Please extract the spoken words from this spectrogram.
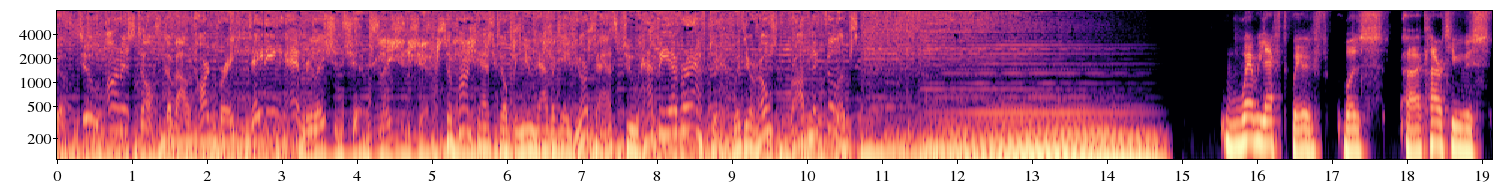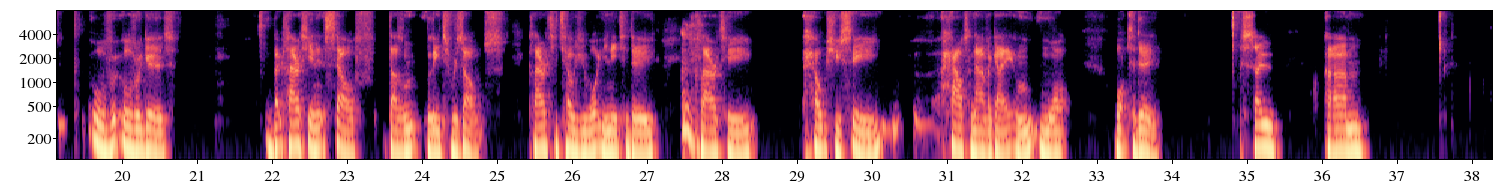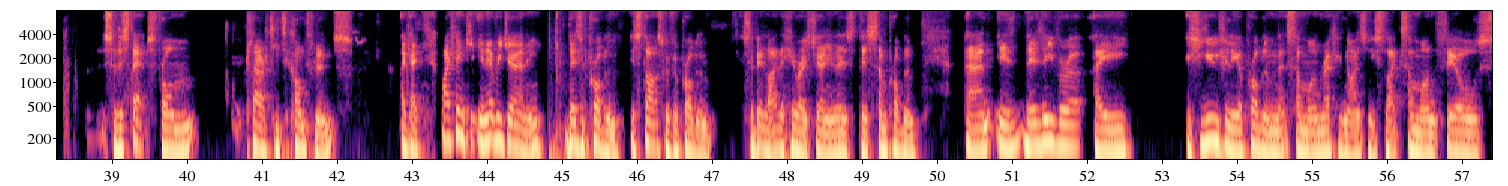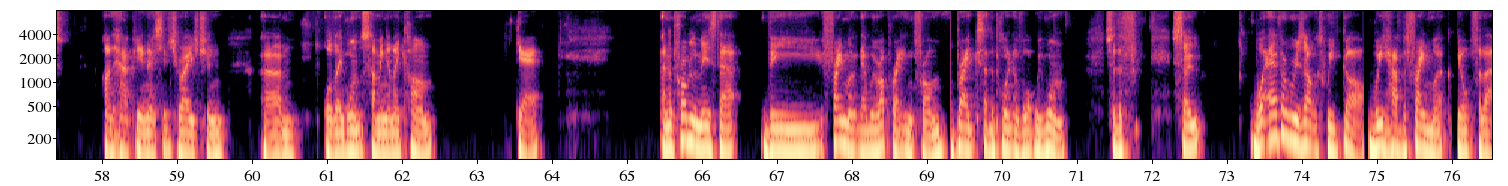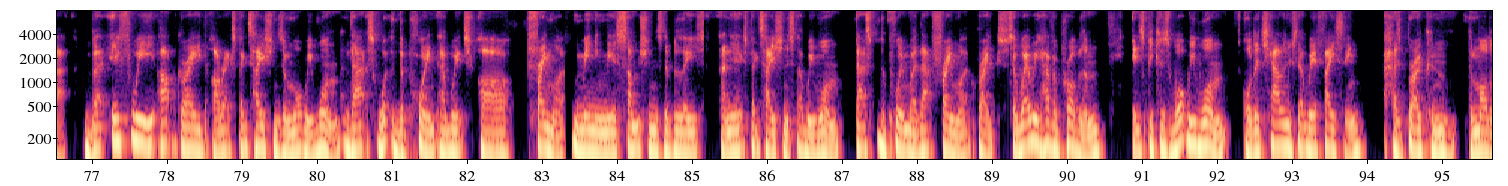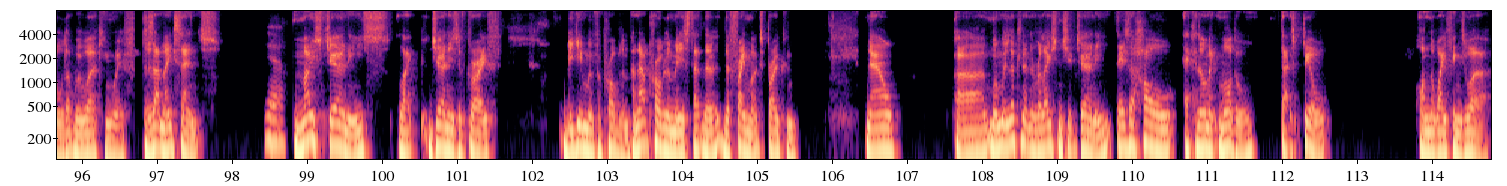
Welcome to Honest Talk about heartbreak, dating, and relationships. Relationships. The podcast helping you navigate your path to happy ever after with your host, Rob McPhillips. Where we left with was uh, clarity was over, very good, but clarity in itself doesn't lead to results. Clarity tells you what you need to do. clarity helps you see how to navigate and what what to do. So, um, so the steps from clarity to confidence. Okay, I think in every journey there's a problem. It starts with a problem. It's a bit like the hero's journey. There's there's some problem, and is there's either a, a it's usually a problem that someone recognizes, like someone feels unhappy in their situation um, or they want something and they can't get. And the problem is that the framework that we're operating from breaks at the point of what we want. So the so whatever results we've got, we have the framework built for that. But if we upgrade our expectations and what we want, that's what the point at which our framework, meaning the assumptions, the beliefs, and the expectations that we want. That's the point where that framework breaks. So, where we have a problem, it's because what we want or the challenge that we're facing has broken the model that we're working with. Does that make sense? Yeah. Most journeys, like journeys of growth, begin with a problem. And that problem is that the, the framework's broken. Now, uh, when we're looking at the relationship journey, there's a whole economic model that's built on the way things were.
